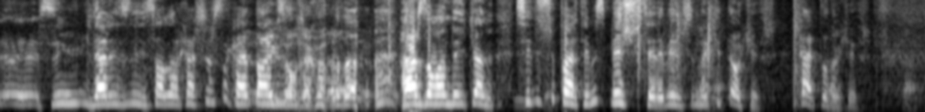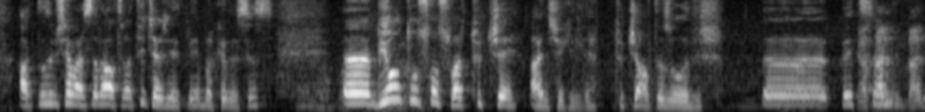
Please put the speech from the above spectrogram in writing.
Ee, sizin giderlerinizle insanlara karşılaşırsak hayat daha güzel olacak bu arada. Her zaman değilken. CD süper temiz. 500 TL benim için nakit de okeydir. Kartla da okeydir. Tamam. Aklınızda bir şey varsa rahat rahat hiç acele etmeyin bakabilirsiniz. Ee. Beyond sos var. Türkçe aynı şekilde. Türkçe alt yazı olabilir. Ee, Ya ben, ben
